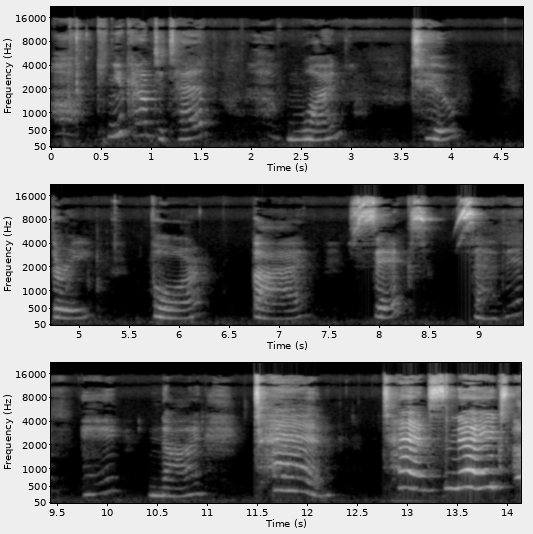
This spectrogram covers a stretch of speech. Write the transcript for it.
Can you count to ten? One, two, three, four, five, six, seven, eight, nine, ten. Ten snakes!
